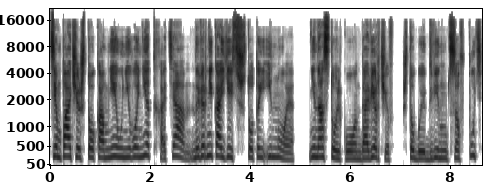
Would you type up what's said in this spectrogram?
Тем паче, что камней у него нет, хотя наверняка есть что-то иное. Не настолько он доверчив, чтобы двинуться в путь,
